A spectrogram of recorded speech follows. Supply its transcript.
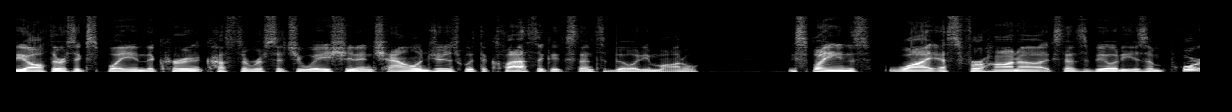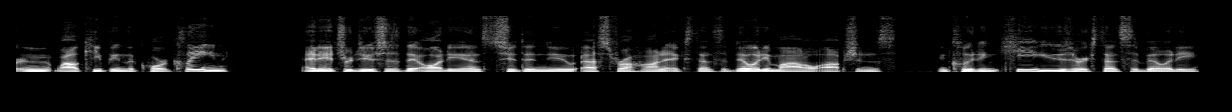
The authors explain the current customer situation and challenges with the classic extensibility model, explains why S4HANA extensibility is important while keeping the core clean, and introduces the audience to the new S4HANA extensibility model options, including key user extensibility,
